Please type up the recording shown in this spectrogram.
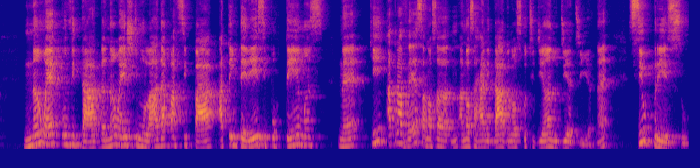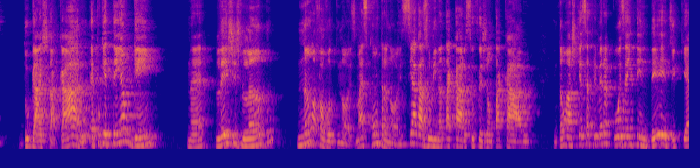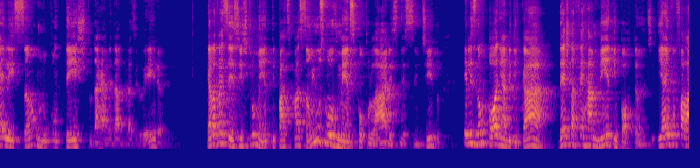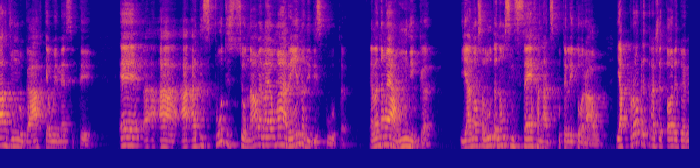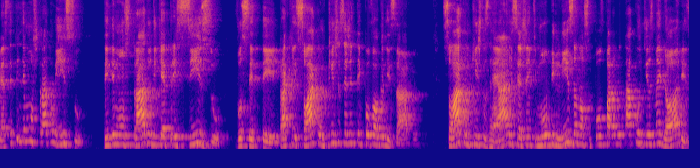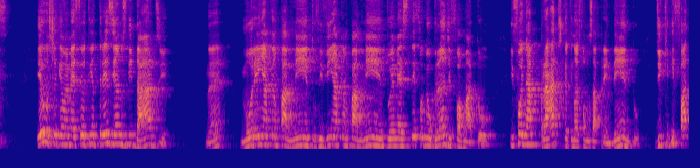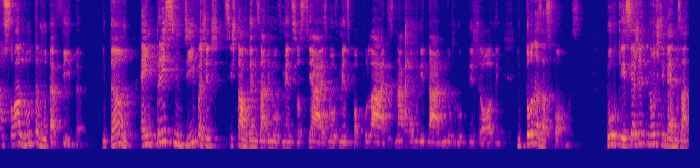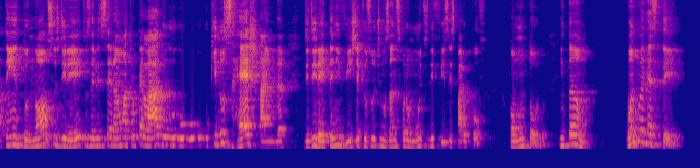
não é convidada, não é estimulada a participar, a ter interesse por temas né, que atravessam a nossa, a nossa realidade, o nosso cotidiano, o dia a dia. Né? Se o preço do gás está caro, é porque tem alguém né, legislando não a favor de nós, mas contra nós. Se a gasolina está cara, se o feijão está caro, então, acho que essa é a primeira coisa, é entender de que a eleição, no contexto da realidade brasileira, ela vai ser esse instrumento de participação. E os movimentos populares, nesse sentido, eles não podem abdicar desta ferramenta importante. E aí eu vou falar de um lugar que é o MST. É, a, a, a disputa institucional ela é uma arena de disputa. ela não é a única. E a nossa luta não se encerra na disputa eleitoral. E a própria trajetória do MST tem demonstrado isso. Tem demonstrado de que é preciso você ter, para que só há conquistas se a gente tem povo organizado. Só há conquistas reais se a gente mobiliza nosso povo para lutar por dias melhores. Eu cheguei ao MST, eu tinha 13 anos de idade, né? Morei em acampamento, vivi em acampamento, o MST foi meu grande formador. E foi na prática que nós fomos aprendendo de que, de fato, só a luta muda a vida. Então, é imprescindível a gente estar organizado em movimentos sociais, movimentos populares, na comunidade, no grupo de jovens, em todas as formas. Porque se a gente não estivermos atentos, nossos direitos eles serão atropelados, o, o, o que nos resta ainda de direito, tendo em vista que os últimos anos foram muito difíceis para o povo como um todo. Então, quando o MST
